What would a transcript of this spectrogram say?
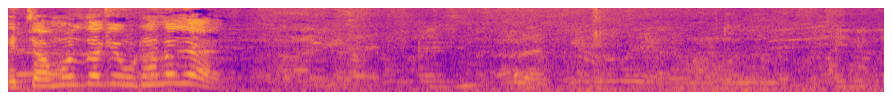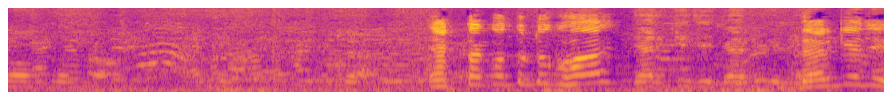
এই চামচটাকে উঠানো যায়? একটা কতটুকু হয়? দেড় কেজি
